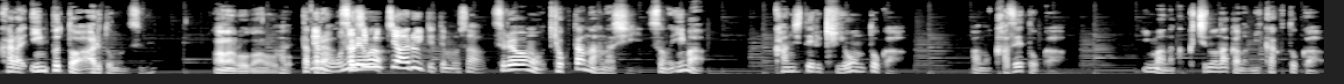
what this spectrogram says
からインプットはあると思うんですよね。あ、なるほど、なるほど。はい。だからでも、同じ道歩いててもさ、それはもう極端な話、その今感じてる気温とか、あの風とか、今なんか口の中の味覚とか、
